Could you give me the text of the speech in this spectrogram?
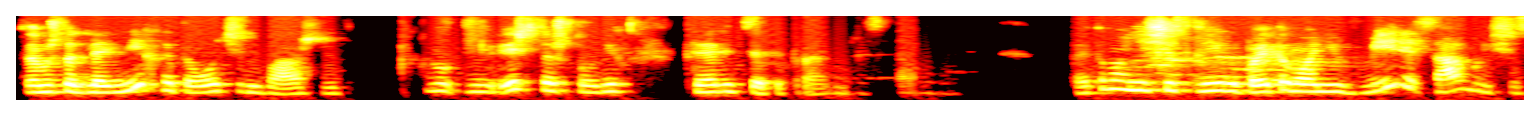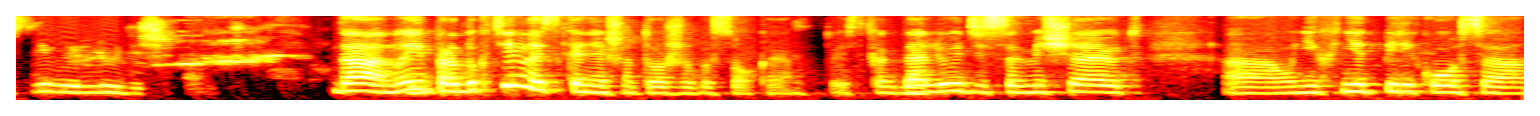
Потому что для них это очень важно. Ну, я считаю, что у них приоритеты правильно расставлены. Поэтому они счастливы, поэтому они в мире самые счастливые люди, считают. Да, ну и продуктивность, конечно, тоже высокая. То есть, когда да. люди совмещают, а, у них нет перекоса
